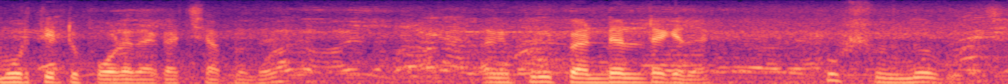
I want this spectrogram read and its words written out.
মূর্তি একটু পরে দেখাচ্ছে আপনাদের। আগে পুরো প্যান্ডেলটাকে দেখ, খুব সুন্দর করেছে।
